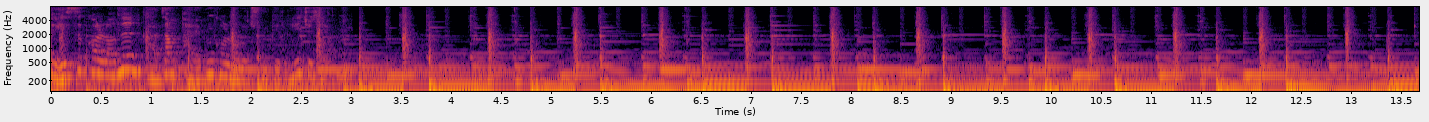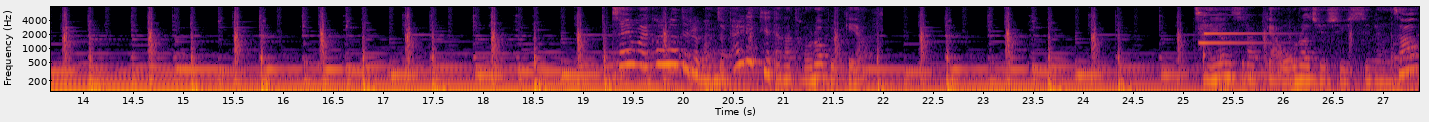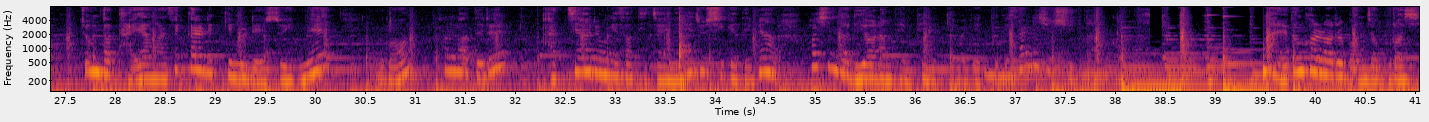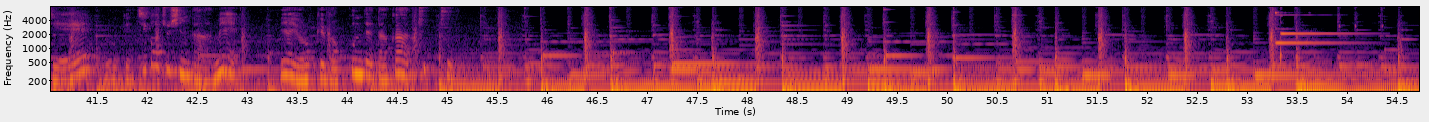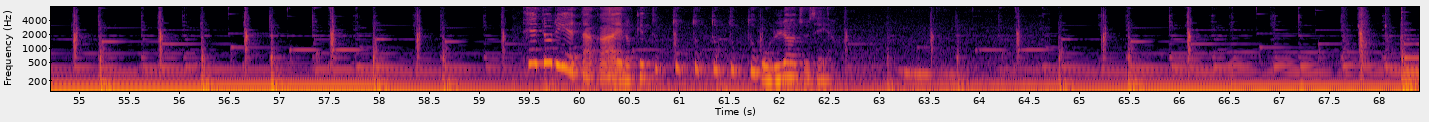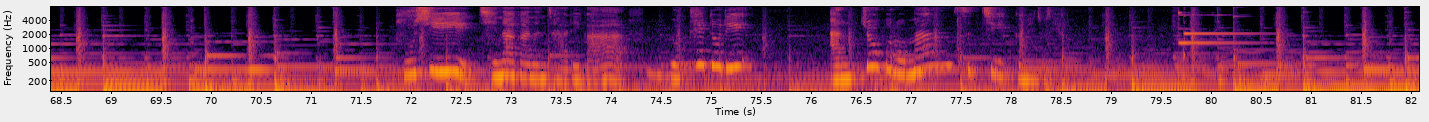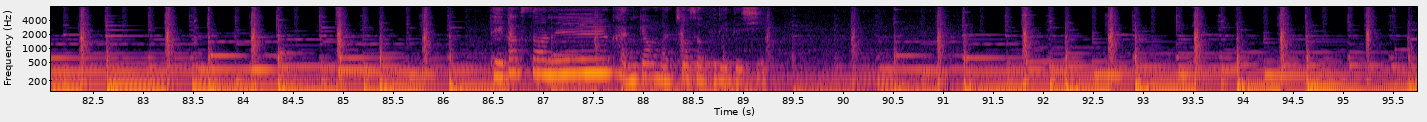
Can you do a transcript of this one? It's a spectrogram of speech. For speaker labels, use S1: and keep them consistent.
S1: 베이스 컬러는 가장 밝은 컬러로 준비를 해주세요. 사용할 컬러들을 먼저 팔레트에다가 덜어볼게요. 자연스럽게 어우러질 수 있으면서 좀 더 다양한 색깔 느낌을 낼 수 있는 이런 컬러들을 같이 활용해서 디자인을 해주시게 되면 훨씬 더 리얼한 뱀피 느낌을 예쁘게 살리실 수 있다는 거. 밝은 컬러를 먼저 브러쉬에 이렇게 찍어주신 다음에 그냥 이렇게 몇 군데다가 툭툭 테두리에다가 이렇게 툭툭툭툭툭툭 올려주세요. 붓이 지나가는 자리가 요 테두리 안쪽으로만 스치게끔 해주세요. 대각선을 간격 맞춰서 그리듯이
